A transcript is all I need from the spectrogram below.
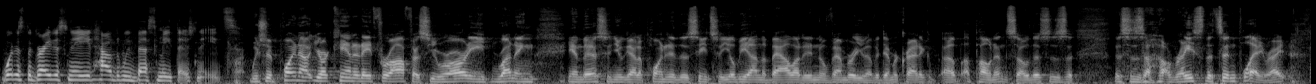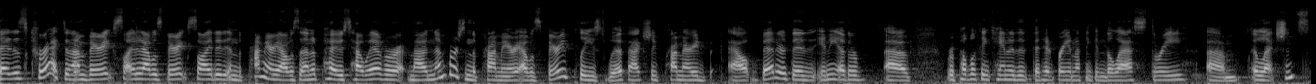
What is the greatest need? How do we best meet those needs? We should point out your candidate for office. You were already running in this, and you got appointed to the seat, so you'll be on the ballot in November. You have a Democratic uh, opponent, so this is a, this is a race that's in play, right? That is correct, and I'm very excited. I was very excited in the primary. I was unopposed. However, my numbers in the primary, I was very pleased with. I actually primaried out better than any other. Uh, Republican candidate that had ran, I think, in the last three um, elections.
